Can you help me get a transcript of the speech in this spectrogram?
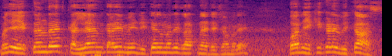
म्हणजे एकंदरीत कल्याणकारी मी डिटेलमध्ये जात नाही त्याच्यामध्ये पण एकीकडे विकास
